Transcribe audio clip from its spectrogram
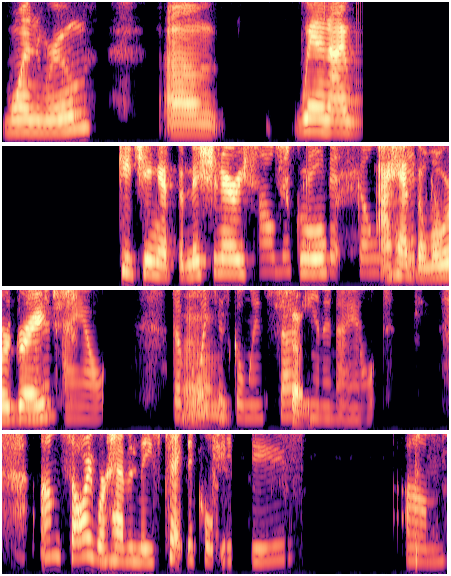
one room. Um, when I teaching at the missionary Oh, school, going, I had the lower going in and grades. out. The voice is Um, going so, so in and out. I'm sorry we're having these technical issues. Um,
